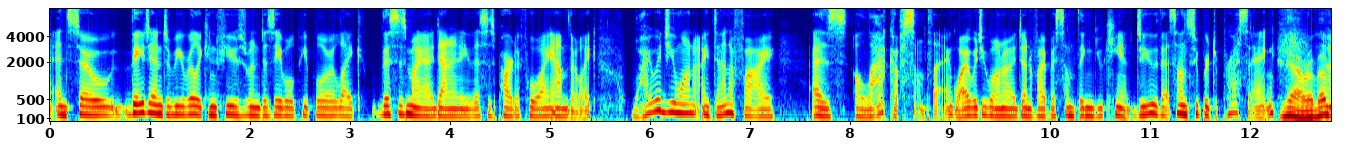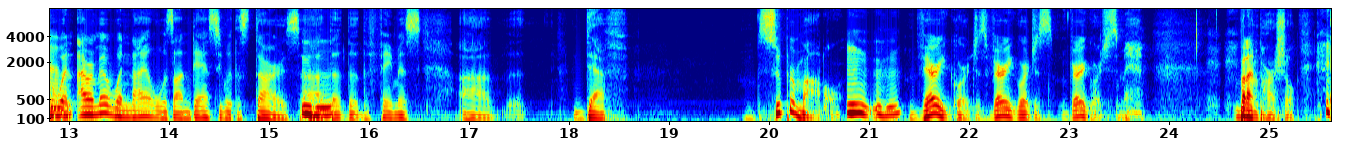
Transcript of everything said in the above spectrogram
And so they tend to be really confused when disabled people are like, this is my identity, this is part of who I am. They're like, why would you want to identify as a lack of something? Why would you want to identify by something you can't do? That sounds super depressing. Yeah, I remember when I remember when Nyle was on Dancing with the Stars, uh, the, the the famous uh, deaf supermodel, mm-hmm. very gorgeous, very gorgeous, very gorgeous man. But I'm partial.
